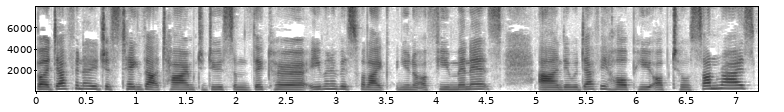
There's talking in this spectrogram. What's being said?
but definitely just take that time to do some dhikr, even if it's for like, you know, a few minutes, and it would definitely help you up till sunrise.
